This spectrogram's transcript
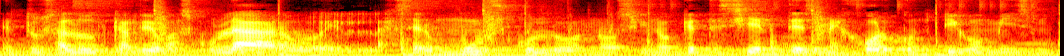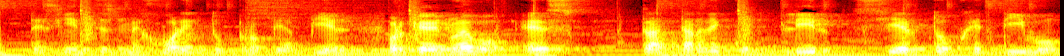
en tu salud cardiovascular o el hacer músculo, ¿no? Sino que te sientes mejor contigo mismo, te sientes mejor en tu propia piel. Porque de nuevo, es tratar de cumplir cierto objetivo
